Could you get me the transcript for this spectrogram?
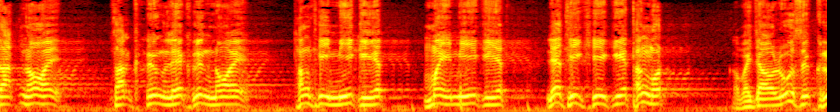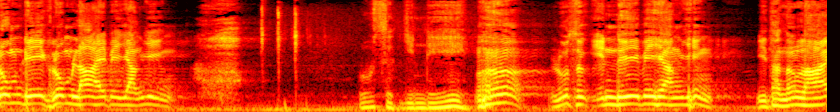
สัตว์น้อย สัตว์ครึ่งเล็กครึ่งน้อย ทั้งที่มีเกียรติไม่มีเกียรติ และที่ขี้เกียจทั้งหมดข้าพเจ้ารู้สึกคลุมดีคลุมลายไปอย่างยิ่ง รู้สึกยินดี เออ รู้สึกอินดีไปอย่างยิ่งที่ท่านทั้งหลาย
